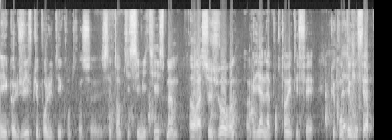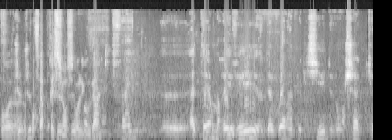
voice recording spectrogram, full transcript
et écoles juives que pour lutter contre cet antisémitisme. Or, à ce jour, rien n'a pourtant été fait. Que comptez-vous faire pour, euh, pour faire pression sur les gouvernements qu'il faille, euh, à terme, rêver d'avoir un policier devant chaque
